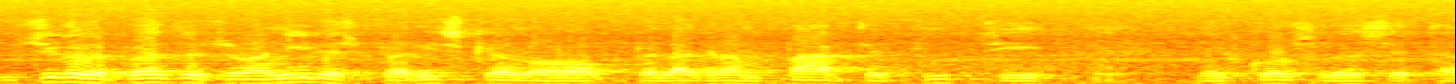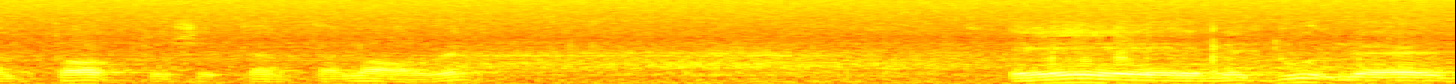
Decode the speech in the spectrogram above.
il ciclo del progetto giovanile spariscono per la gran parte tutti nel corso del 78-79 e le, le,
